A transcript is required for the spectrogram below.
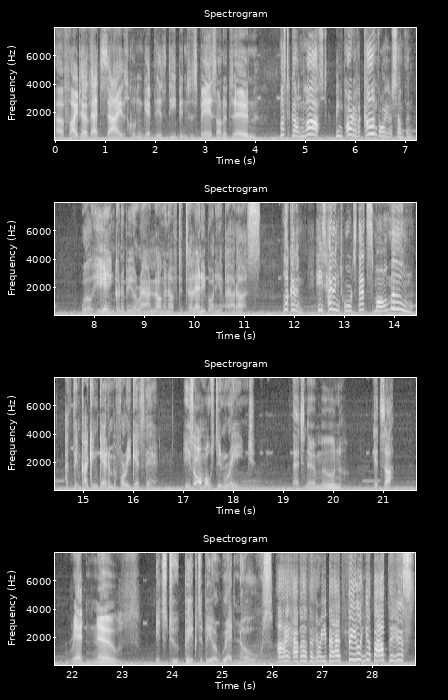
A fighter that size couldn't get this deep into space on its own. Must have gotten lost. Been part of a convoy or something. Well, he ain't gonna be around long enough to tell anybody about us. Look at him. He's heading towards that small moon. I think I can get him before he gets there. He's almost in range. That's no moon. It's a red nose. It's too big to be a red nose. I have a very bad feeling about this.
